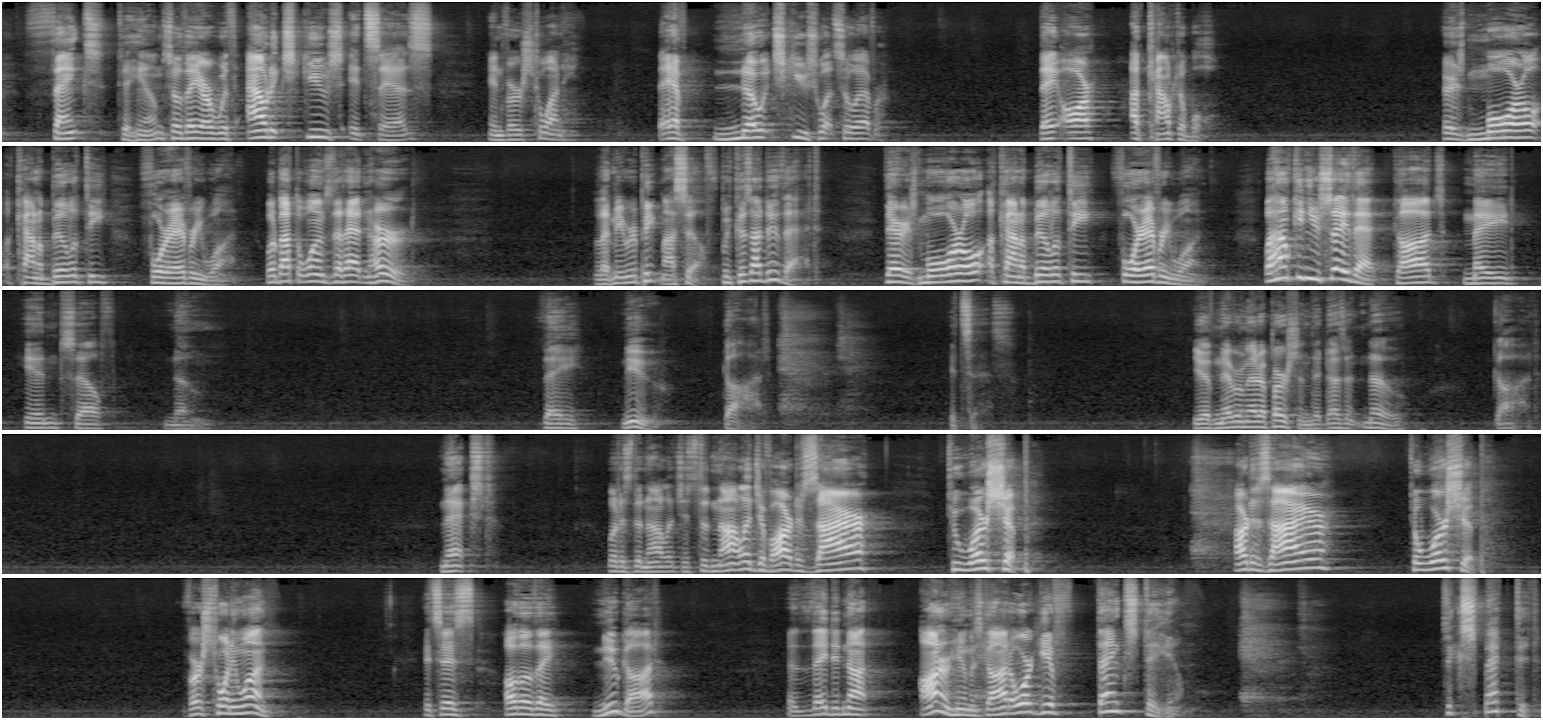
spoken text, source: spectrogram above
thanks to him. So they are without excuse, it says in verse 20. They have no excuse whatsoever. They are accountable. There's moral accountability for everyone. What about the ones that hadn't heard? Let me repeat myself because I do that. There is moral accountability for everyone. Well, how can you say that? God's made himself known. They knew God, it says. You have never met a person that doesn't know God. Next, what is the knowledge? It's the knowledge of our desire to worship. Our desire to worship. Verse 21, it says, although they knew God, they did not honor him as God or give thanks to him. It's expected.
